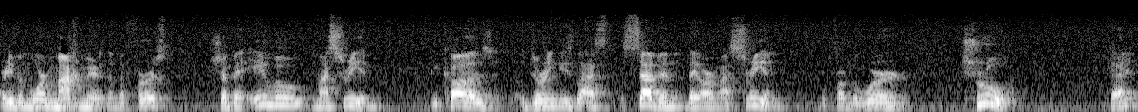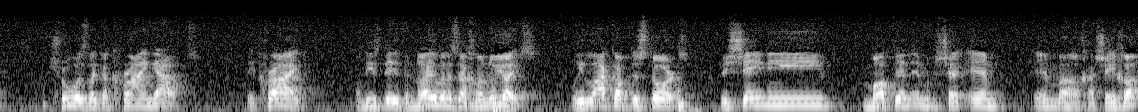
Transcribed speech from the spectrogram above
are even more machmir than the first. Shebe Elu Masriyan. Because during these last seven, they are Masriyan. From the word true. Okay? True is like a crying out. They cried. On these days, we lock up the stores. V'sheni motin im uh, chashecha.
